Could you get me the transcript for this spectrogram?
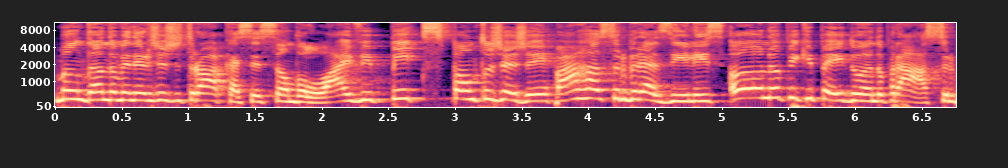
mandando uma energia de troca, acessando livepix.gg barra Astro Brasilis ou no PicPay doando pra Astro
